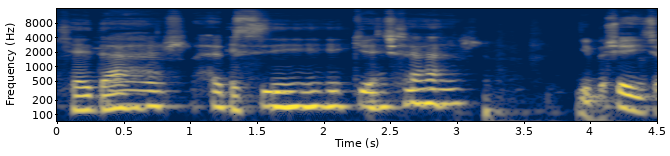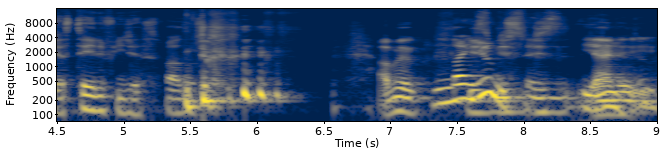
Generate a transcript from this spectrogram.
keder, der, hepsi hepsi geçer. gibi. Şey yiyeceğiz, telif yiyeceğiz fazla. Ama Bundan biz, biz, biz yani?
